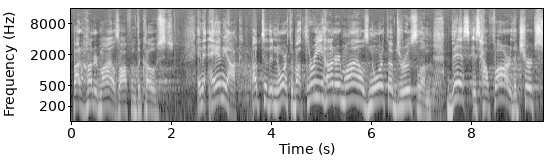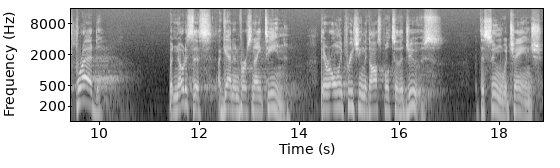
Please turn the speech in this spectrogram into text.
about 100 miles off of the coast. And Antioch, up to the north, about 300 miles north of Jerusalem. This is how far the church spread. But notice this again in verse 19. They were only preaching the gospel to the Jews, but this soon would change.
